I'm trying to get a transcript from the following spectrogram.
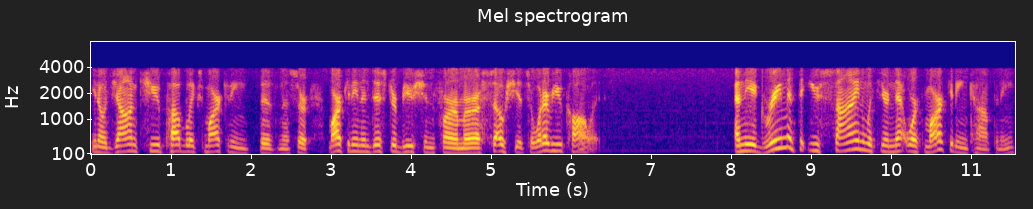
you know, John Q. Public's marketing business or marketing and distribution firm or associates or whatever you call it. And the agreement that you sign with your network marketing company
